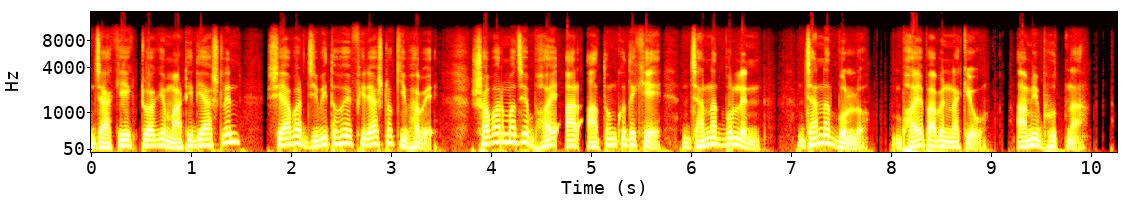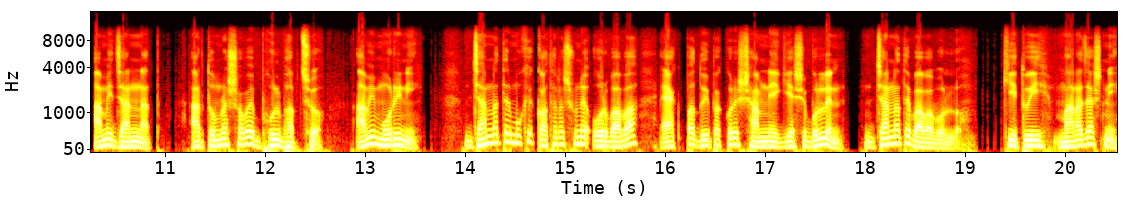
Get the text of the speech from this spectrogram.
যাকে একটু আগে মাটি দিয়ে আসলেন, সে আবার জীবিত হয়ে ফিরে আসলো কীভাবে? সবার মাঝে ভয় আর আতঙ্ক দেখে জান্নাত বললেন, জান্নাত বলল ভয়ে পাবেন না কেউ। আমি ভূত না। আমি জান্নাত। আর তোমরা সবাই ভুল ভাবছ। আমি মরিনি। জান্নাতের মুখে কথাটা শুনে ওর বাবা এক পা দুই পা করে সামনে এগিয়ে এসে বললেন, জান্নাতে বাবা বলল, কি তুই মারা যাসনি?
